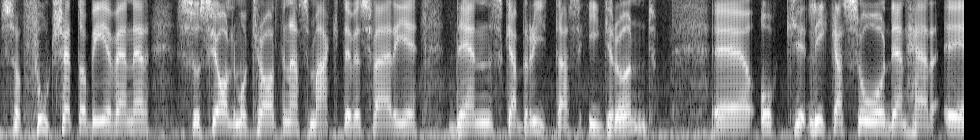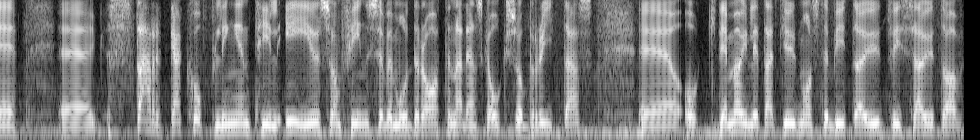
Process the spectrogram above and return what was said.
Så fortsätt att be vänner. Socialdemokraternas makt över Sverige, den ska brytas i grund. Eh, och likaså den här eh, eh, starka kopplingen till EU som finns över Moderaterna, den ska också brytas. Eh, och det är möjligt att Gud Gud måste byta ut vissa av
